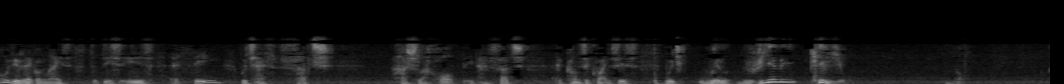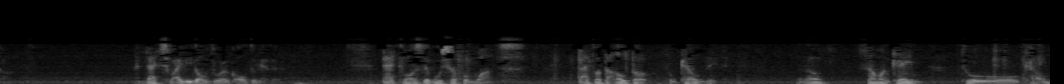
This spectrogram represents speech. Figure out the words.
Only recognize that this is a thing which has such hashlachot, it has such uh, consequences which will really kill you. No. God. And that's why we don't work all together. That was the Mussar from once. That's what the Alter from Kelm did. You know, someone came to Kelm,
